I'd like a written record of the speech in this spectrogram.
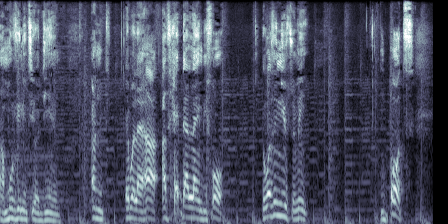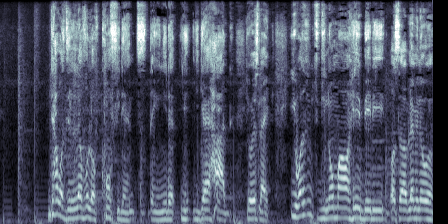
I'm moving into your DM. And they were like, ah, I've heard that line before. It wasn't new to me. But that was the level of confidence that you needed you, the guy had he was like he wasn't the normal hey baby what's up let me know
